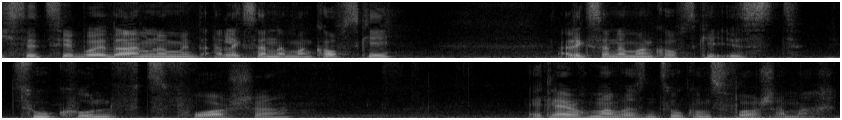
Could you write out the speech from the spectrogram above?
Ich sitze hier bei Daimler mit Alexander Mankowski. Alexander Mankowski ist Zukunftsforscher. Erklär doch mal, was ein Zukunftsforscher macht.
